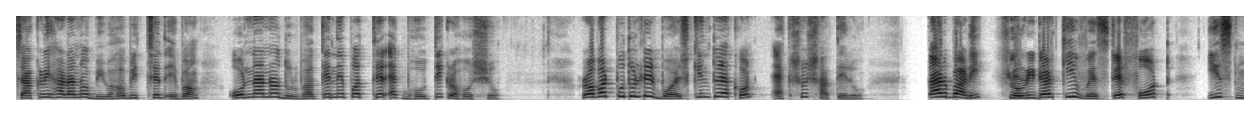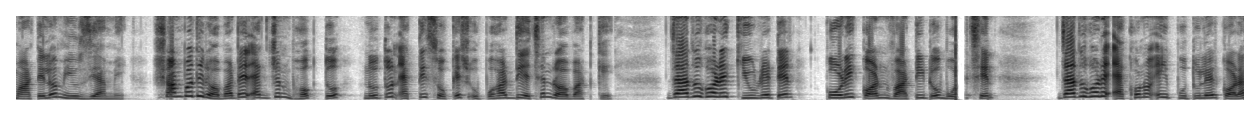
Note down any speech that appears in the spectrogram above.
চাকরি হারানো, বিবাহ বিচ্ছেদ এবং অন্যান্য দুর্ভাগ্যের নেপথ্যের এক ভৌতিক রহস্য। রবার্ট পুতুলটির বয়স কিন্তু এখন একশো সতেরো। তার বাড়ি ফ্লোরিডার কি ওয়েস্টের ফোর্ট ইস্ট মার্টেলো মিউজিয়ামে। সম্প্রতি রবার্টের একজন ভক্ত নতুন একটি শোকেশ উপহার দিয়েছেন রবার্টকে। জাদুঘরে কিউরেটের কোরি ভাটিটো বলেছেন জাদুঘরে এখনও এই পুতুলের করা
